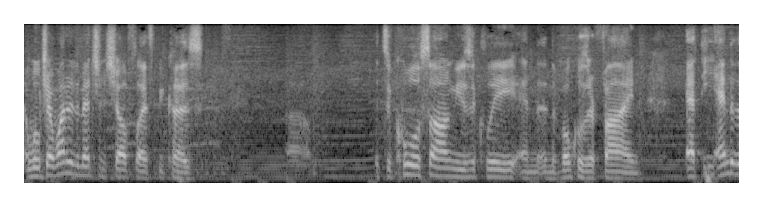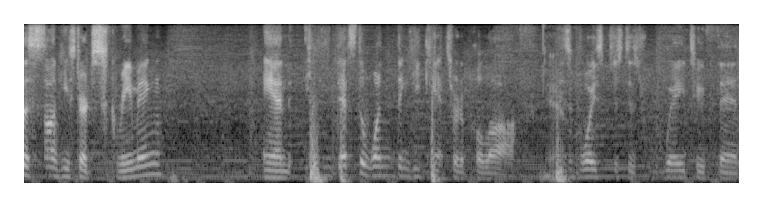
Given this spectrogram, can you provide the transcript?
which I wanted to mention Shelf Life because um, it's a cool song musically and, and the vocals are fine. At the end of the song, he starts screaming, and he, that's the one thing he can't sort of pull off. Yeah. His voice just is way too thin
